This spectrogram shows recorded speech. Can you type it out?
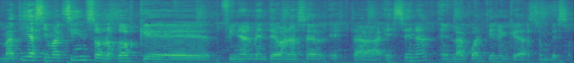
Matías y Maxine son los dos que finalmente van a hacer esta escena en la cual tienen que darse un beso.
